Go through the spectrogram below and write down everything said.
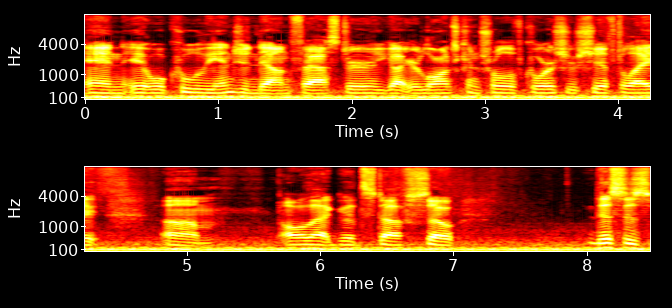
and it will cool the engine down faster. You got your launch control, of course, your shift light, um, all that good stuff. So this is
